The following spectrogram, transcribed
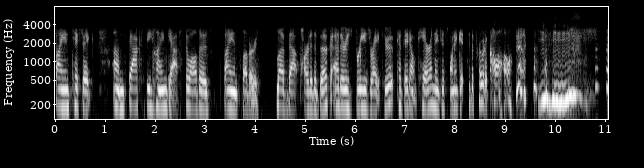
scientific um, facts behind GAPS. So all those science lovers love that part of the book. Others breeze right through it because they don't care and they just want to get to the protocol. mm-hmm.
